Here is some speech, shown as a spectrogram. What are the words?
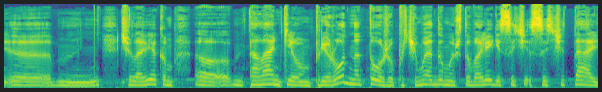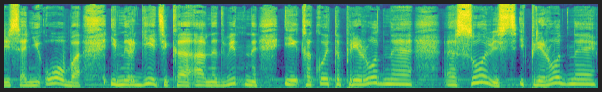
человеком э, талантливым природно тоже. Почему я думаю, что в Олеге соч- сочетались они оба, энергетика Анны Дмитриевны и какая-то природная э, совесть и природная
